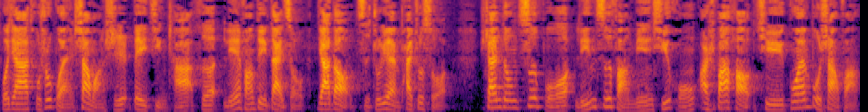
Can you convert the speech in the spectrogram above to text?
国家图书馆上网时被警察和联防队带走，押到紫竹院派出所。山东淄博临淄访民徐红二十八号去公安部上访，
